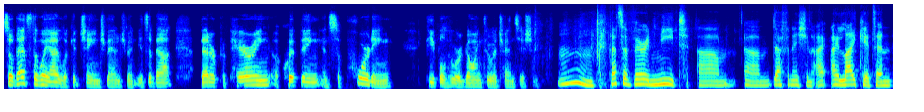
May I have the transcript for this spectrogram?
so that's the way I look at change management. It's about better preparing, equipping, and supporting people who are going through a transition. Mm, that's a very neat um, um, definition. I, I, like it. And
